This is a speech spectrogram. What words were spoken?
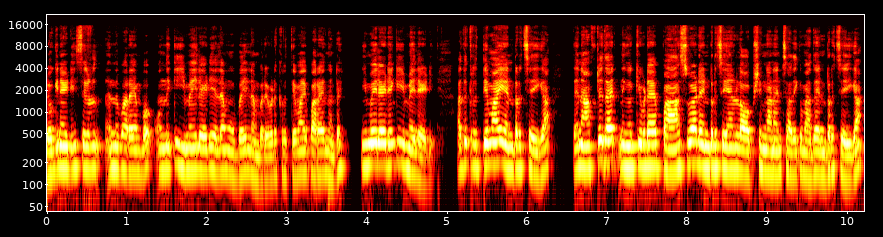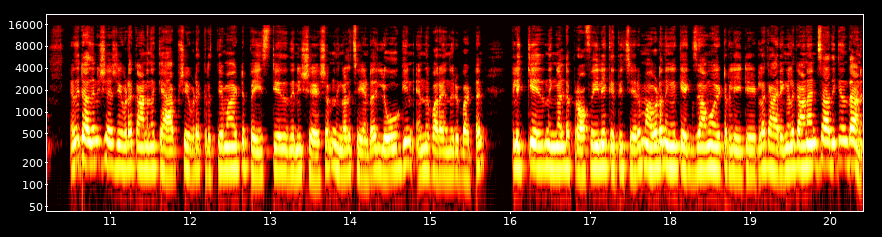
ലോഗിൻ ഐ ഡീസുകൾ എന്ന് പറയുമ്പോൾ ഒന്നിക്ക് ഇമെയിൽ ഐ ഡി അല്ല മൊബൈൽ നമ്പർ ഇവിടെ കൃത്യമായി പറയുന്നുണ്ട് ഇമെയിൽ ഐ ഡി എങ്കിൽ ഇമെയിൽ ഐ ഡി അത് കൃത്യമായി എന്റർ ചെയ്യുക. ദെൻ ആഫ്റ്റർ ദാറ്റ് നിങ്ങൾക്ക് ഇവിടെ പാസ്വേഡ് എന്റർ ചെയ്യാനുള്ള ഓപ്ഷൻ കാണാൻ സാധിക്കും. അത് എന്റർ ചെയ്യുക. എന്നിട്ട് അതിനുശേഷം ഇവിടെ കാണുന്ന ക്യാപ്ഷ ഇവിടെ കൃത്യമായിട്ട് പേസ്റ്റ് ചെയ്തതിന് ശേഷം നിങ്ങൾ ചെയ്യേണ്ടത് ലോഗിൻ എന്ന് പറയുന്ന ഒരു ബട്ടൺ ക്ലിക്ക് ചെയ്ത് നിങ്ങളുടെ പ്രൊഫൈലിലേക്ക് എത്തിച്ചേരും. അവിടെ നിങ്ങൾക്ക് എക്സാമുമായിട്ട് റിലേറ്റ് ചെയ്തിട്ടുള്ള കാര്യങ്ങൾ കാണാൻ സാധിക്കുന്നതാണ്.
